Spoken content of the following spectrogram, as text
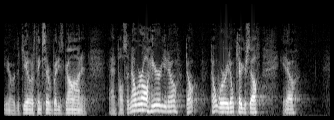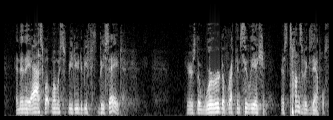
you know, the jailer thinks everybody's gone and and Paul said, No, we're all here, you know, don't, don't worry, don't kill yourself, you know. And then they asked, What must we do to be, be saved? Here's the word of reconciliation. There's tons of examples.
